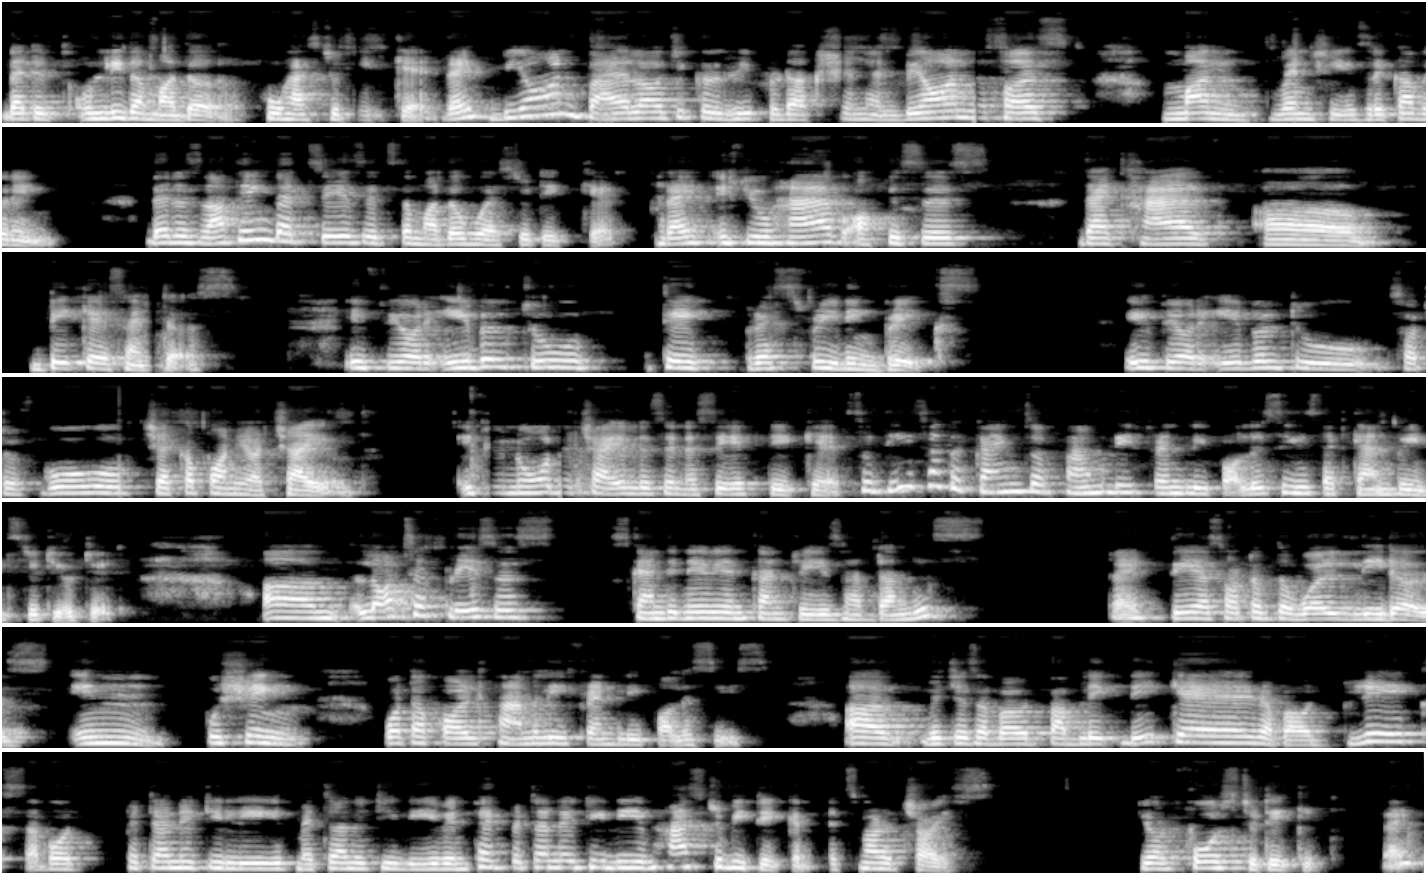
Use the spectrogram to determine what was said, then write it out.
that it's only the mother who has to take care, right? Beyond biological reproduction and beyond the first month when she is recovering, there is nothing that says it's the mother who has to take care, right? If you have offices that have uh, daycare centers, if you're able to take breastfeeding breaks, if you're able to sort of go check up on your child, if you know the child is in a safe daycare. So these are the kinds of family friendly policies that can be instituted. Um, lots of places, Scandinavian countries have done this, right? They are sort of the world leaders in pushing what are called family friendly policies, uh, which is about public daycare, about breaks, about paternity leave, maternity leave. In fact, paternity leave has to be taken. It's not a choice. You're forced to take it, right?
